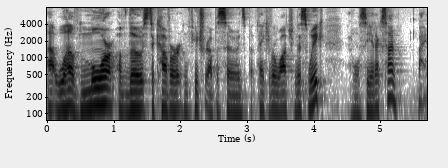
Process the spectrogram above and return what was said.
Uh, we'll have more of those to cover in future episodes, but thank you for watching this week, and we'll see you next time. Bye.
